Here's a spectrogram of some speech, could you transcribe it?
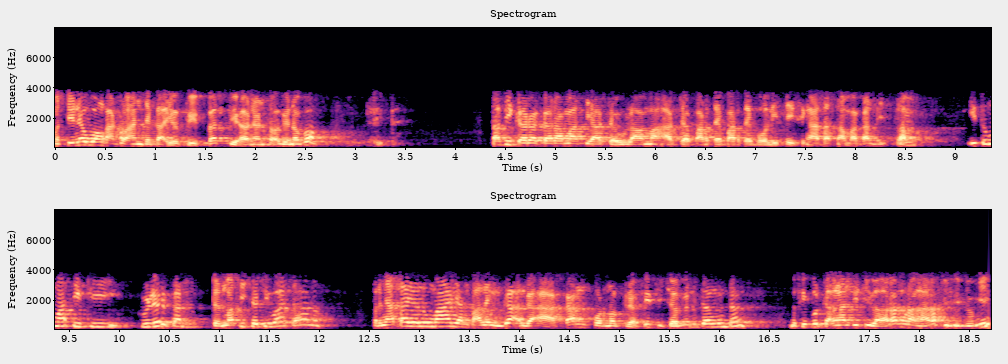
Mestinya uang kado anjek yo bebas, bihanan tok apa? Bebas. Tapi gara-gara masih ada ulama, ada partai-partai politik yang atas namakan Islam, itu masih digulirkan dan masih jadi wacana. Ternyata ya lumayan, paling enggak enggak akan pornografi dijamin undang-undang. Meskipun gak nganti dilarang, orang Arab dilindungi.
